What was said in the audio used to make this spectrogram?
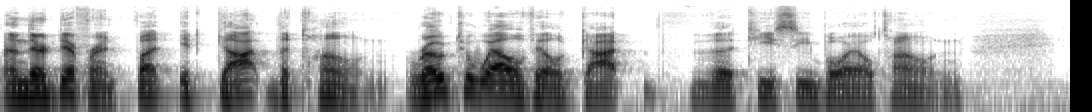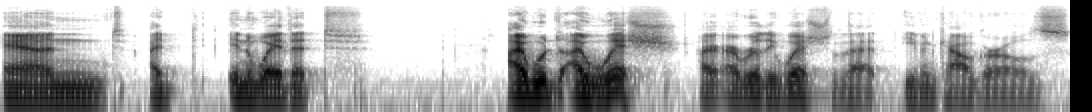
and they're different, but it got the tone. Road to Wellville got the T.C. Boyle tone, and I in a way that I would I wish I, I really wish that even Cowgirls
